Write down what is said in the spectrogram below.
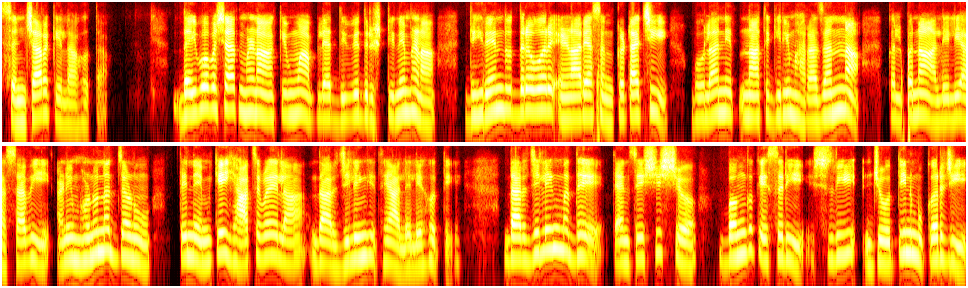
संचार केला होता. दैववशात म्हणा किंवा आपल्या दिव्य दृष्टीने म्हणा धीरेंद्रवर येणाऱ्या संकटाची भोलानाथगिरी महाराजांना कल्पना आलेली असावी आणि म्हणूनच जणू ते नेमके ह्याच वेळेला दार्जिलिंग इथे आलेले होते. दार्जिलिंगमध्ये त्यांचे शिष्य बंग केसरी श्री ज्योतीन मुखर्जी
